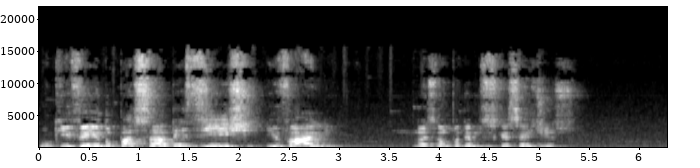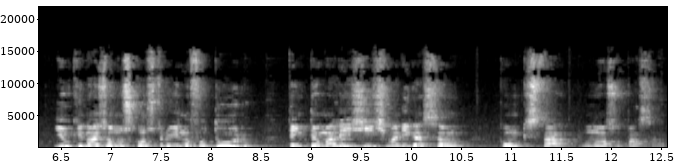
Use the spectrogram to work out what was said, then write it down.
O que veio do passado existe e vale. Nós não podemos esquecer disso. E o que nós vamos construir no futuro tem que ter uma legítima ligação com o que está no nosso passado.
